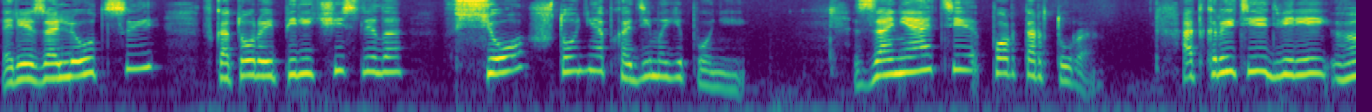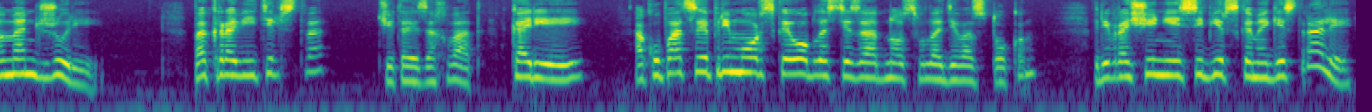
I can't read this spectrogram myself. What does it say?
резолюции, в которой перечислила все, что необходимо Японии. Занятие Порт-Артура, открытие дверей в Маньчжурии, покровительство, читай захват, Кореи, оккупация Приморской области заодно с Владивостоком, превращение Сибирской магистрали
